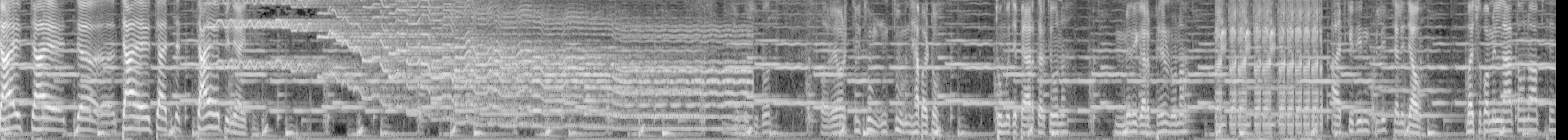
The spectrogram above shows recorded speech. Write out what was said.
चाय चाय चाय चाय चाय पीने आई थी अरे तुम तुम यहाँ बैठो। तुम मुझे प्यार करते हो ना? मेरी गर्लफ्रेंड हो ना? आज के दिन प्लीज़ चले जाओ। मैं सुबह मिलना आता हूँ ना आपसे।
